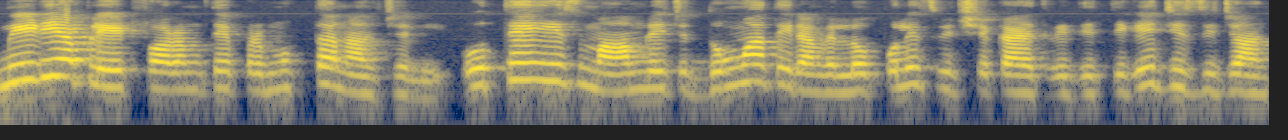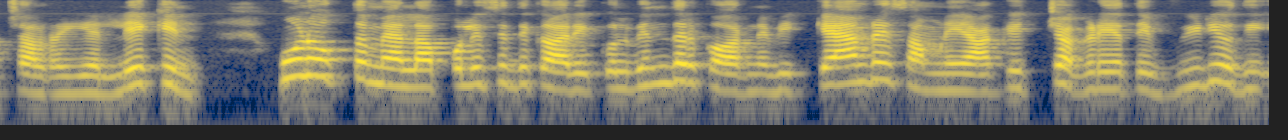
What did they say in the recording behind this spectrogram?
ਮੀਡੀਆ ਪਲੇਟਫਾਰਮ ਤੇ ਪ੍ਰਮੁਖਤਾ ਨਾਲ ਚੱਲੀ ਉੱਥੇ ਹੀ ਇਸ ਮਾਮਲੇ 'ਚ ਦੋਵਾਂ ਧਿਰਾਂ ਵੱਲੋਂ ਪੁਲਿਸ ਵਿੱਚ ਸ਼ਿਕਾਇਤ ਵੀ ਦਿੱਤੀ ਗਈ ਜਿਸ ਦੀ ਜਾਂਚ ਚੱਲ ਰਹੀ ਹੈ ਲੇਕਿਨ ਹੁਣ ਉਕਤ ਮਹਿਲਾ ਪੁਲਿਸ ਅਧਿਕਾਰੀ ਕੁਲਵਿੰਦਰ ਕੌਰ ਨੇ ਵੀ ਕੈਮਰੇ ਸਾਹਮਣੇ ਆ ਕੇ ਝਗੜੇ ਅਤੇ ਵੀਡੀਓ ਦੀ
